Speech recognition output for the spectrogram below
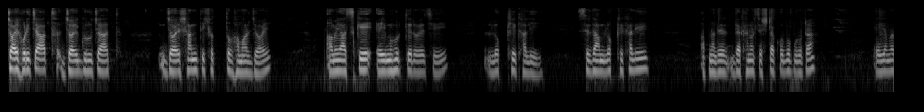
জয় হরিচাঁদ, জয় গুরুচাঁদ, জয় শান্তি সত্য ভামার জয়। আমি আজকে এই মুহূর্তে রয়েছি লক্ষ্মীখালি শ্রীরাম লক্ষ্মীখালি আপনাদের দেখানোর চেষ্টা করব পুরোটা। এই আমরা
